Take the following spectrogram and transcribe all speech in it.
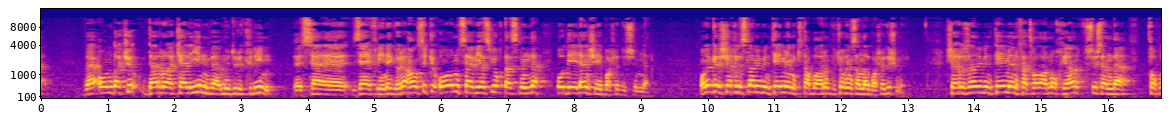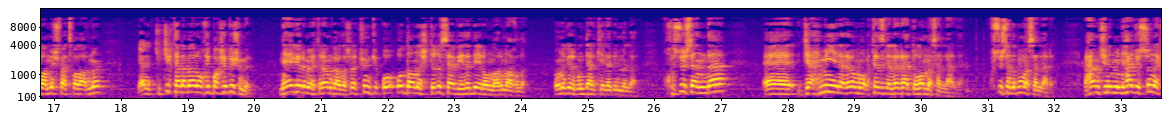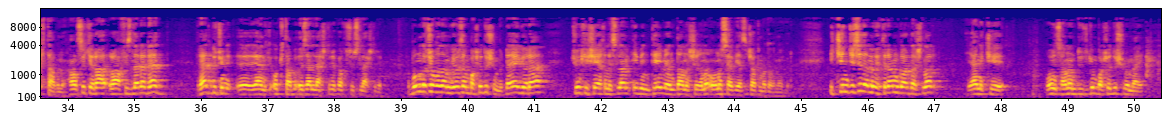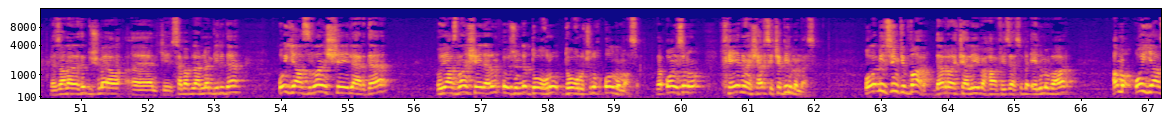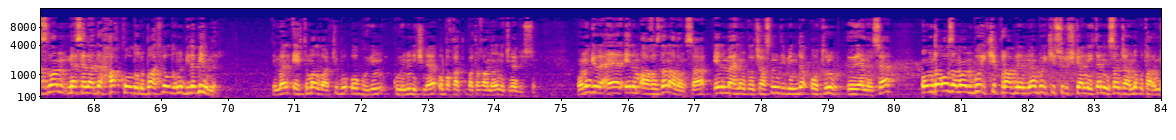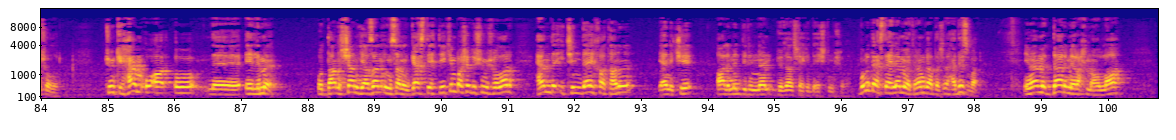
və ondakı dərrakəliyin və müdrikliyin e, zəifliyinə görə, hansı ki, onun səviyyəsi yoxdur əslində o deyilən şeyi başa düşsünlər. Ona görə Şeyxülislam İbn Teymiyyənin kitablarını çox insanlar başa düşmür. Şeyxülislam İbn Teymiyyənin fətvalarını oxuyan, xüsusən də toplanmış fətvalarını, yəni kiçik tələbələr oxuyub başa düşmür. Nəyə görə möhtərəm qardaşlar? Çünki o, o danışdığı səviyyədə deyil onların ağlı. Ona görə bunu dərk edə bilmirlər. Xüsusən də e, cəhmiyyələrə və mu'təzilələrə rədd olan məsələlərdə. Xüsusən də bu məsələləri. Və həmçinin Minhəcü Sünnə kitabını, hansı ki, rafizlərə rədd, rədd üçün, e, yəni ki, o kitabı özəlləşdirib və xüsusiləşdirib. Bunu da çox adam görürsən, başa düşmür. Nəyə görə? Çünki Şeyxülislam İbn Teymiyyənin danışığına onun səviyyəsi çatmadığına görə. İkincisi də möhtərəm qardaşlar, yəni ki, o insanın düzgün başa düşməmək və zəlalətə düşmək e, yəni ki, səbəblərindən biri də o yazılan şeylərdə o yazılan şeylərin özündə doğru doğruçuluq olmaması və o insan o xeyirlə şəri seçə bilməməsi. Ola bilsin ki, var, dərrakəli və hafizəsi və elmi var, amma o yazılan məsələdə haqq olduğunu, batil olduğunu bilə bilmir. Deməli, ehtimal var ki, bu o quyun, quyunun içinə, o batağanlığın içinə düşsün. Ona görə əgər elm ağızdan alınsa, elm əhlinin qılçasının dibində oturub öyrənilsə, onda o zaman bu iki problemlə, bu iki sürüşkənlikdən insan canını qutarmış olur. Çünki həm o, o e, elmi, o danışan, yazan insanın qəsd etdiyi kimi başa düşmüş olar, həm də içindəki xatanı, yəni ki, alimin dilindən gözəl şəkildə eşitmiş olar. Bunu dəstəkləyən möhtərəm qardaşlar, hədis var. İmam-ı Dərmi rəhməhullah,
